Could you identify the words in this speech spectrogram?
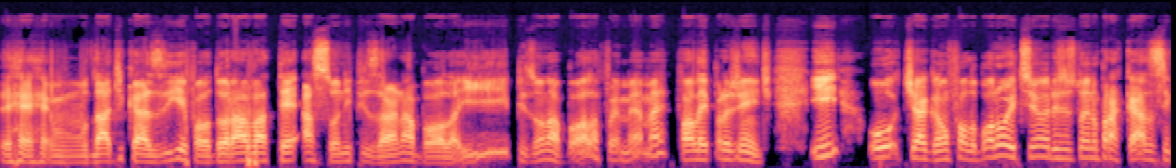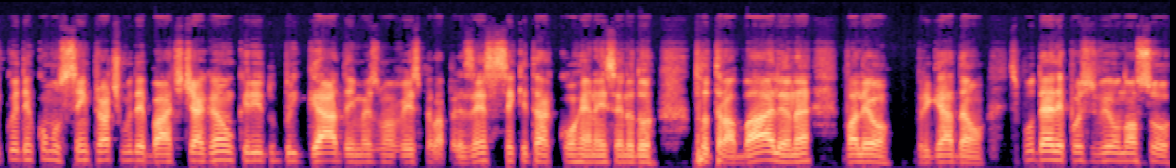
é, mudar de casinha, falou, adorava até a Sony pisar na bola. E pisou na bola, foi mesmo, é? Fala aí pra gente. E o Tiagão falou, boa noite, senhores, estou indo para casa, se cuidem como sempre, ótimo debate. Tiagão, querido, obrigado aí mais uma vez pela presença, você que tá correndo aí saindo do, do trabalho, né, valeu. Obrigadão. Se puder depois ver o nosso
